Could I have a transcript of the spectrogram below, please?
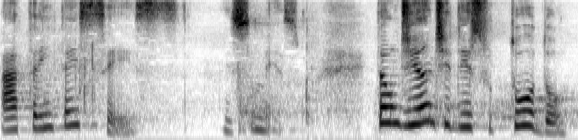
a 36. Isso mesmo. Então, diante disso tudo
